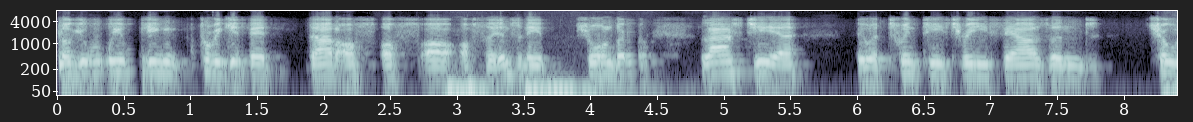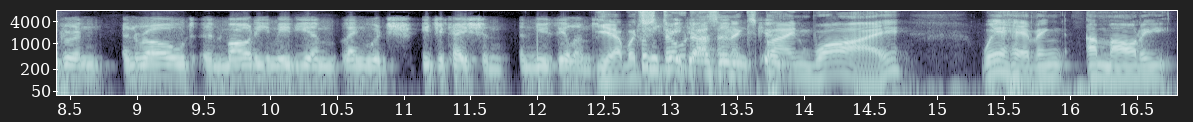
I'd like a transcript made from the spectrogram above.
Look, we can probably get that data off off uh, off the internet, Sean. But last year there were 23,000 children enrolled in Maori medium language education in New Zealand. Yeah, which still doesn't explain why we're having a Maori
